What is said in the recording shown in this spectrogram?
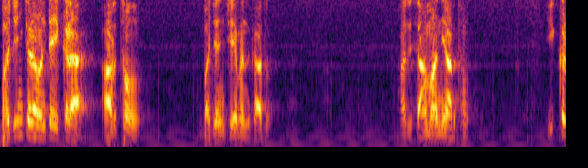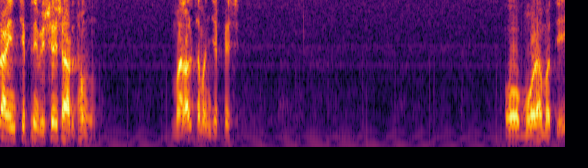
భజించడం అంటే ఇక్కడ అర్థం భజన చేయమని కాదు. అది సామాన్య అర్థం. ఇక్కడ ఆయన చెప్పిన విశేషార్థం మరల్చమని చెప్పేసి. ఓ మూఢమతి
